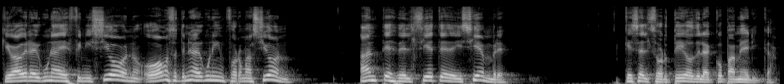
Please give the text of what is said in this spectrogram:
que va a haber alguna definición o vamos a tener alguna información antes del 7 de diciembre, que es el sorteo de la Copa América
